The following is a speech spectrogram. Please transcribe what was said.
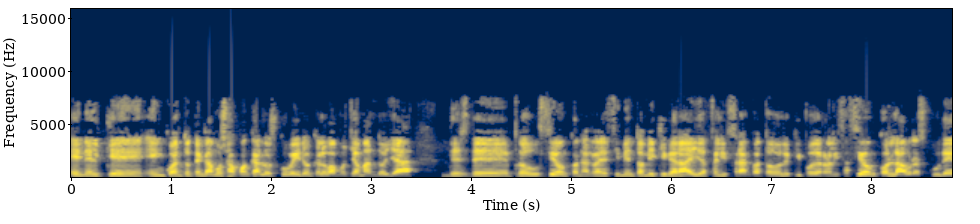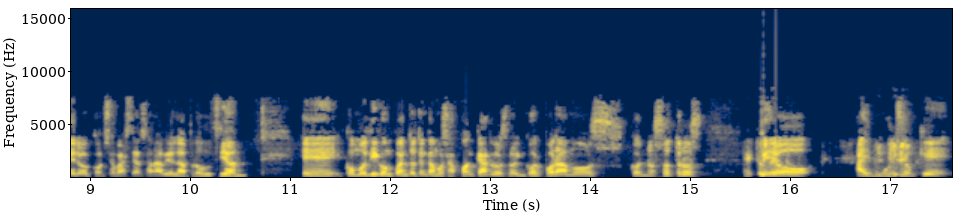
en el que, en cuanto tengamos a Juan Carlos Cubeiro, que lo vamos llamando ya desde producción, con agradecimiento a Miki Garay, a Félix Franco, a todo el equipo de realización, con Laura Escudero, con Sebastián Sanabio en la producción, eh, como digo, en cuanto tengamos a Juan Carlos lo incorporamos con nosotros, pero hay mucho que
